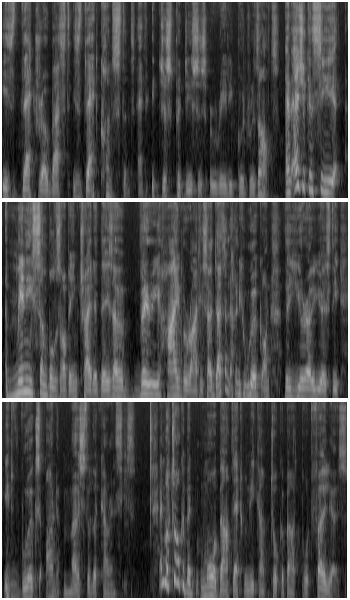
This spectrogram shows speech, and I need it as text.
is that robust, is that constant, and it just produces really good results. And as you can see, many symbols are being traded. There's a very high variety. So it doesn't only work on the Euro USD, it works on most of the currencies. And we'll talk a bit more about that when we come talk about portfolios.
